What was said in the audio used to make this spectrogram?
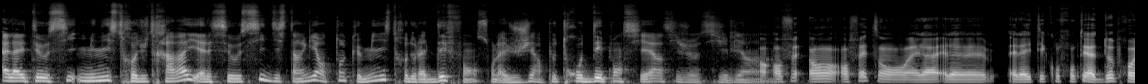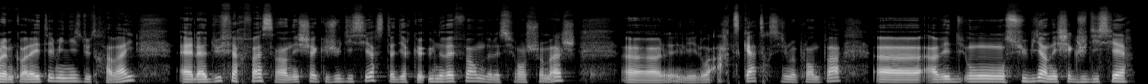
elle a été aussi ministre du Travail, et elle s'est aussi distinguée en tant que ministre de la Défense. On l'a jugée un peu trop dépensière, si je- si j'ai bien... En, en fait, en, en fait, en- elle, a, elle, a, elle a été confrontée à deux problèmes. Quand elle a été ministre du Travail, elle a dû faire face à un échec judiciaire, c'est-à-dire qu'une réforme de l'assurance chômage, euh, les lois Arts 4, si je ne me plante pas, euh, avait dû- subi un échec judiciaire.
